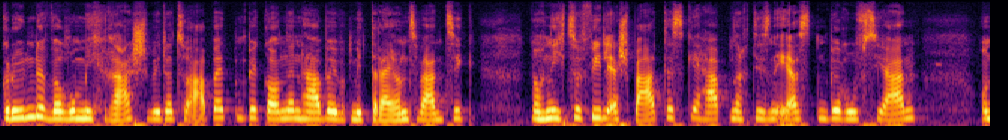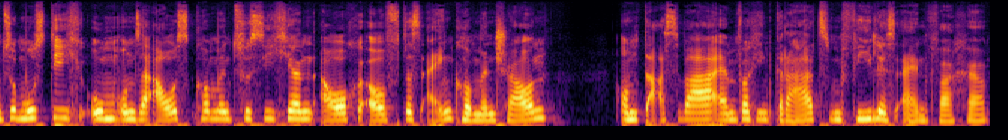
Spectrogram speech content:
Gründe, warum ich rasch wieder zu arbeiten begonnen habe. Mit 23 noch nicht so viel Erspartes gehabt nach diesen ersten Berufsjahren. Und so musste ich, um unser Auskommen zu sichern, auch auf das Einkommen schauen. Und das war einfach in Graz um vieles einfacher.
